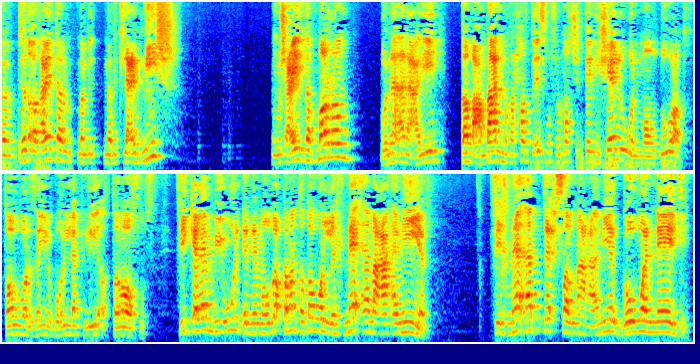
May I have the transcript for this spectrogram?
فبتضغط عليا أنت ما بتلعبنيش. ومش عايزني أتمرن. بناء عليه طبعا بعد ما كان حط اسمه في الماتش التاني شاله والموضوع تطور زي ما بقول لك للتلافظ في كلام بيقول إن الموضوع كمان تطور لخناقة مع أمير. في خناقة بتحصل مع أمير جوه النادي.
